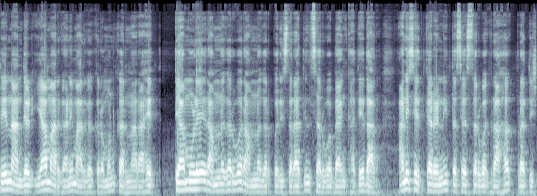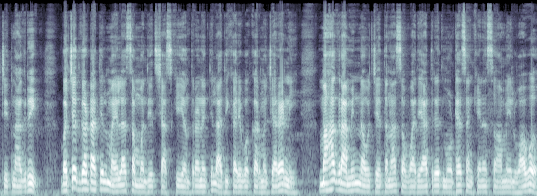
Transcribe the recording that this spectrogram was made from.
ते नांदेड या मार्गाने मार्गक्रमण करणार आहेत. त्यामुळे रामनगर व रामनगर परिसरातील सर्व बँक खातेदार आणि शेतकऱ्यांनी तसेच सर्व ग्राहक प्रतिष्ठित नागरिक बचत गटातील महिला संबंधित शासकीय यंत्रणेतील अधिकारी व कर्मचाऱ्यांनी महाग्रामीण नवचेतना संवाद यात्रेत मोठ्या संख्येनं सामील व्हावं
